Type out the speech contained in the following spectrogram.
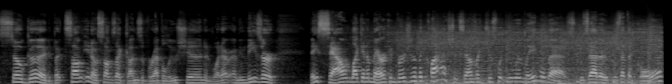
so good, but song you know songs like Guns of Revolution and whatever. I mean, these are they sound like an American version of the Clash. It sounds like just what you were labeled as. Was that a was that the goal?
